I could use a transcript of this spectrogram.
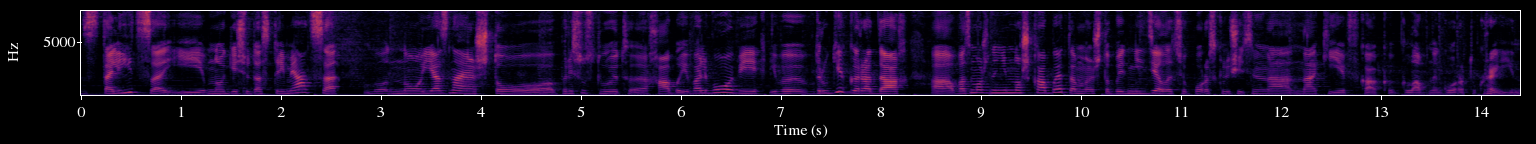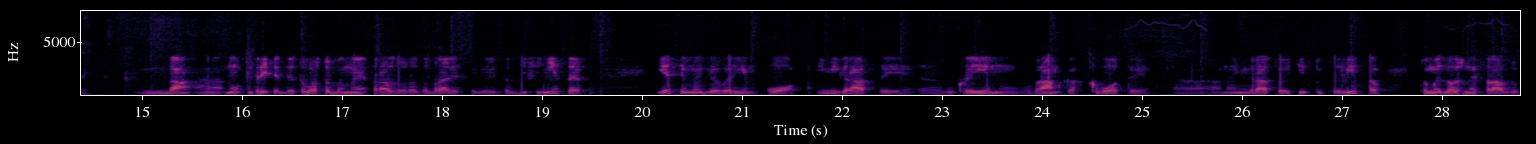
столица, и многие сюда стремятся, но я знаю, что присутствуют хабы и во Львове, и в других городах. А, возможно, немножко об этом, чтобы не делать упор исключительно на Киев как главный город Украины. Да, э, ну смотрите, для того, чтобы мы сразу разобрались, как говорится, в дефинициях, если мы говорим о иммиграции э, в Украину в рамках квоты э, на иммиграцию IT-специалистов, то мы должны сразу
